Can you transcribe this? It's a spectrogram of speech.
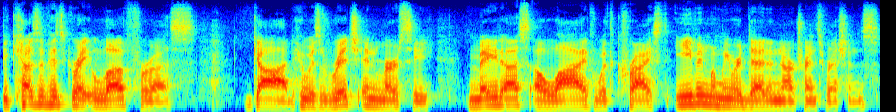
because of his great love for us, God, who is rich in mercy, made us alive with Christ even when we were dead in our transgressions.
